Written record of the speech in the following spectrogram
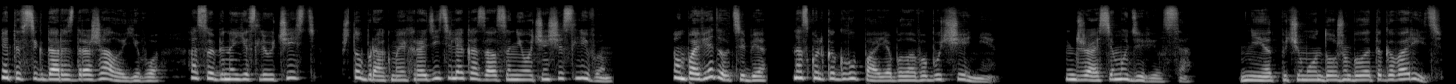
Это всегда раздражало его, особенно если учесть, что брак моих родителей оказался не очень счастливым. Он поведал тебе, насколько глупа я была в обучении». Джасим удивился. «Нет, почему он должен был это говорить?»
